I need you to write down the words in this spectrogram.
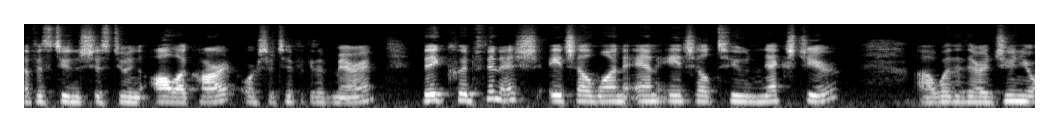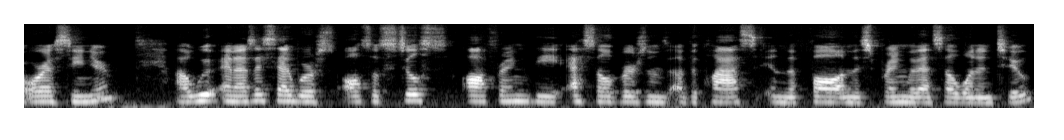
If a student's just doing a la carte or certificate of merit, they could finish HL1 and HL2 next year, uh, whether they're a junior or a senior. Uh, we, and as I said, we're also still offering the SL versions of the class in the fall and the spring with SL1 and 2.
